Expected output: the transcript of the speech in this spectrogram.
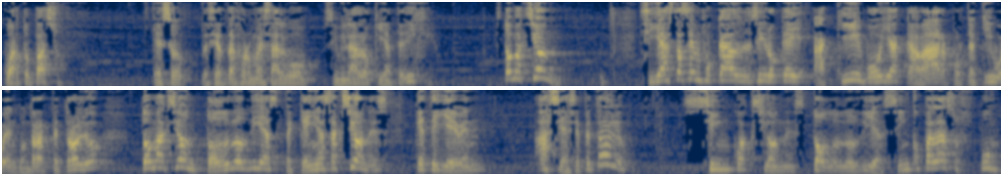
Cuarto paso, que eso de cierta forma es algo similar a lo que ya te dije. Toma acción. Si ya estás enfocado en decir, ok, aquí voy a acabar porque aquí voy a encontrar petróleo, toma acción todos los días, pequeñas acciones que te lleven hacia ese petróleo. Cinco acciones todos los días, cinco palazos, ¡pum!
